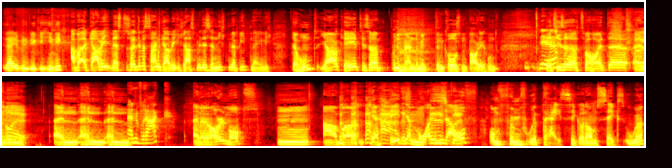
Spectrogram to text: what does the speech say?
ja, ich bin wirklich hinig. Aber Gabi, weißt du, sollte was sagen, Gabi? Ich lasse mir das ja nicht mehr bieten eigentlich. Der Hund, ja, okay, jetzt ist er, und ich meine damit den großen Pauli-Hund. Ja. Jetzt ist er zwar heute ein, ein, ein, ein, Ein Wrack. ein Rollmops, mh, aber er steht Das- ja morgen wieder gut. auf um 5.30 Uhr oder um 6 Uhr.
